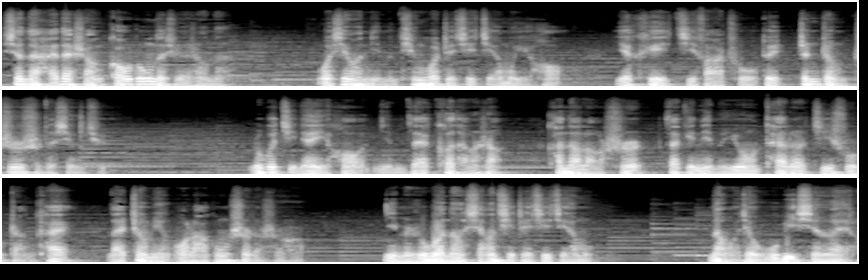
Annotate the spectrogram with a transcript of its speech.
现在还在上高中的学生呢，我希望你们听过这期节目以后，也可以激发出对真正知识的兴趣。如果几年以后你们在课堂上看到老师在给你们用泰勒级数展开来证明欧拉公式的时候，你们如果能想起这期节目，那我就无比欣慰了。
